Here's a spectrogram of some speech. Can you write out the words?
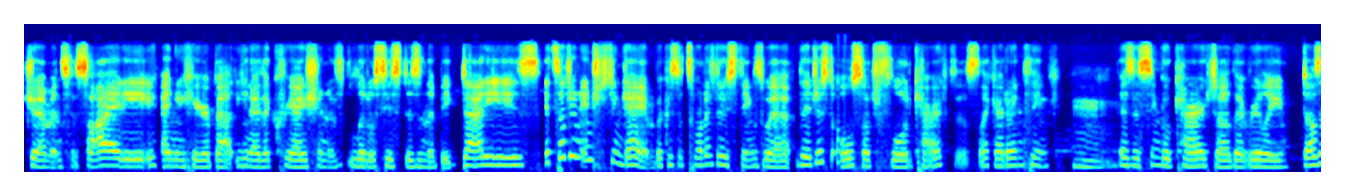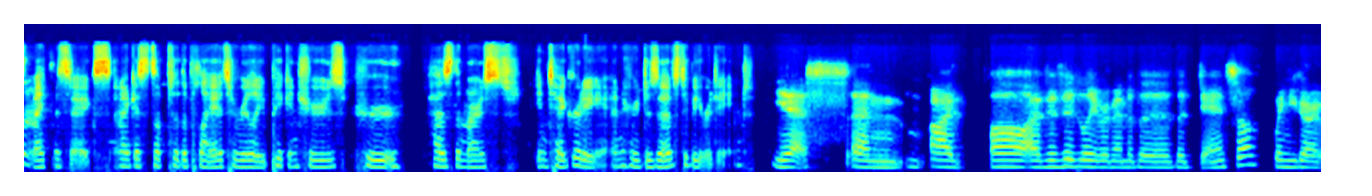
German society and you hear about, you know, the creation of Little Sisters and the Big Daddies. It's such an interesting game because it's one of those things where they're just all such flawed characters. Like I don't think Hmm. there's a single character that really doesn't make mistakes. And I guess it's up to the player to really pick and choose who has the most integrity and who deserves to be redeemed. Yes, and I oh I vividly remember the the dancer when you go.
